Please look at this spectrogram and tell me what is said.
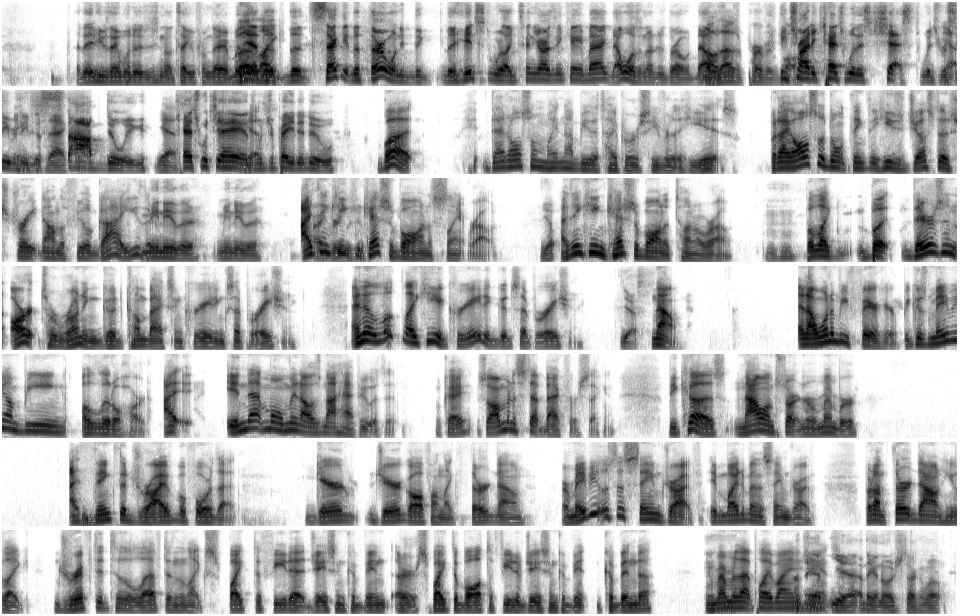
And then he was able to just, you know, take it from there. But, But, yeah, like- the, the second, the third one, the, the hitch were like 10 yards and he came back. That wasn't underthrown. That no, was that was a perfect. he ball. tried to catch with his chest, which Yeah, receivers need to stop doing. yes, Catch with your hands, what you're paid to do. But that also might not be the type of receiver that he is. But I also don't think that he's just a straight down the field guy either. Me neither. Me neither. I I think he can you. catch the ball on a slant route. Yep. I think he can catch the ball on a tunnel route. Hmm But like, but there's an art to running good comebacks and creating separation. And it looked like he had created good separation. Yes. Now, and I want to be fair here because maybe I'm being a little hard. I in that moment I was not happy with it. Okay? So I'm going to step back for a second because now I'm starting to remember I think the drive before that Jared Jared Goff on like third down or maybe it was the same drive. It might have been the same drive. But on third down he like drifted to the left and then like spiked the feet at Jason Cabinda or spiked the ball at the feet of Jason Cabin- Cabinda. You remember that play by any think I- chance? yeah, I think I know what you're talking about.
